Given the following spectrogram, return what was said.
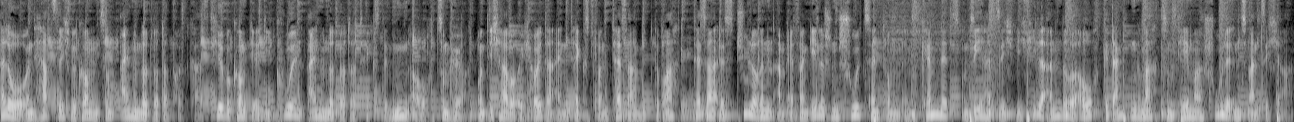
Hallo und herzlich willkommen zum 100 Wörter Podcast. Hier bekommt ihr die coolen 100 Wörter Texte nun auch zum Hören. Und ich habe euch heute einen Text von Tessa mitgebracht. Tessa ist Schülerin am Evangelischen Schulzentrum in Chemnitz und sie hat sich wie viele andere auch Gedanken gemacht zum Thema Schule in 20 Jahren.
